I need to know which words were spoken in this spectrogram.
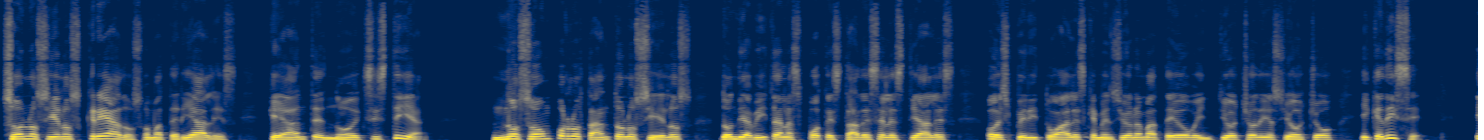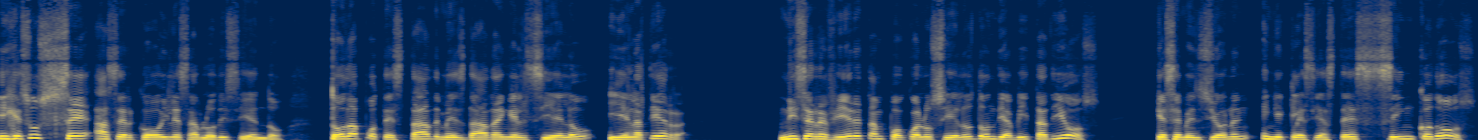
son los cielos creados o materiales que antes no existían. No son, por lo tanto, los cielos donde habitan las potestades celestiales o espirituales que menciona Mateo 28, 18 y que dice, y Jesús se acercó y les habló diciendo, Toda potestad me es dada en el cielo y en la tierra. Ni se refiere tampoco a los cielos donde habita Dios, que se mencionan en Eclesiastés 5.2,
